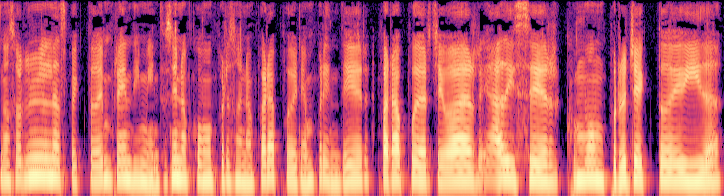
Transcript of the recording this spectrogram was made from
no solo en el aspecto de emprendimiento, sino como persona para poder emprender, para poder llevar a Dicer como un proyecto de vida,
